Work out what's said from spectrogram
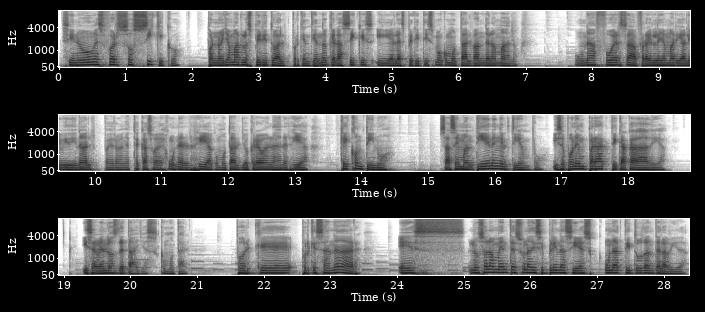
sino un esfuerzo psíquico, por no llamarlo espiritual, porque entiendo que la psiquis y el espiritismo como tal van de la mano. Una fuerza, a Freud le llamaría libidinal, pero en este caso es una energía como tal, yo creo en las energías, que es continuo. O sea, se mantiene en el tiempo y se pone en práctica cada día. Y se ven los detalles como tal. Porque, porque sanar es no solamente es una disciplina, si es una actitud ante la vida.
